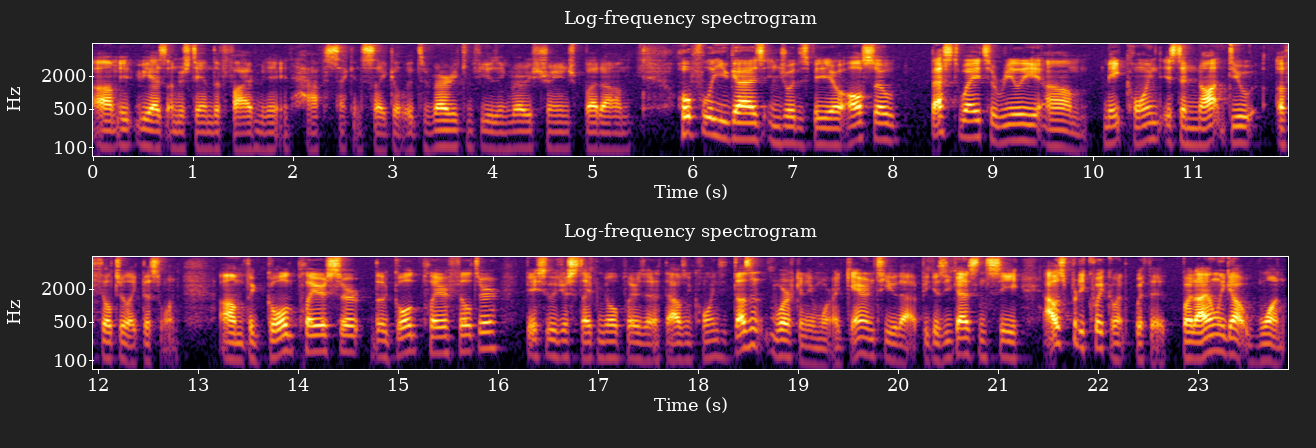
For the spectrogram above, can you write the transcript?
Um, if you guys understand the five minute and half second cycle, it's very confusing, very strange. But um, hopefully you guys enjoyed this video. Also, best way to really um, make coin is to not do a filter like this one. Um, the gold player sir, the gold player filter, basically just sniping gold players at a thousand coins. It doesn't work anymore. I guarantee you that because you guys can see I was pretty quick with, with it, but I only got one.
